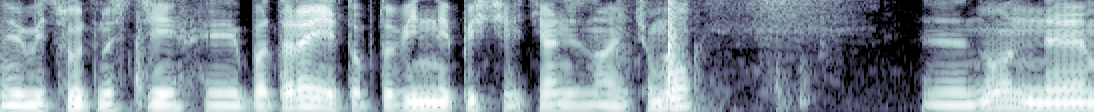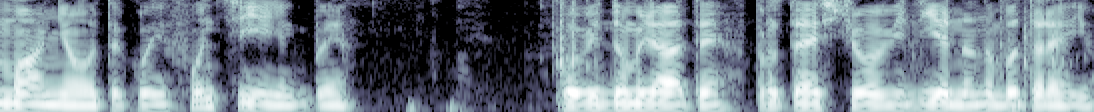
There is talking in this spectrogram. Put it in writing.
е, відсутності батареї, тобто він не піщить. Я не знаю чому. Ну, нема в нього такої функції, якби повідомляти про те, що від'єднано батарею.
